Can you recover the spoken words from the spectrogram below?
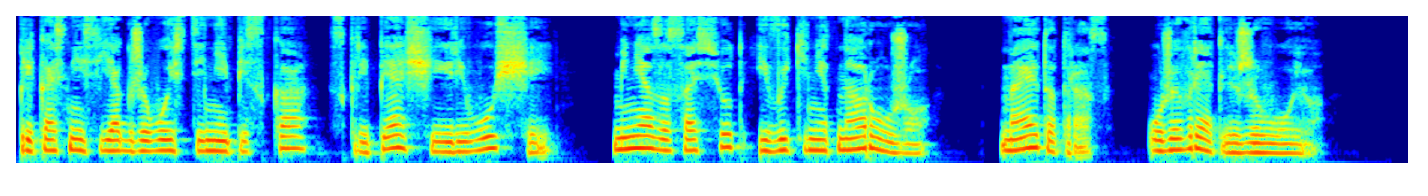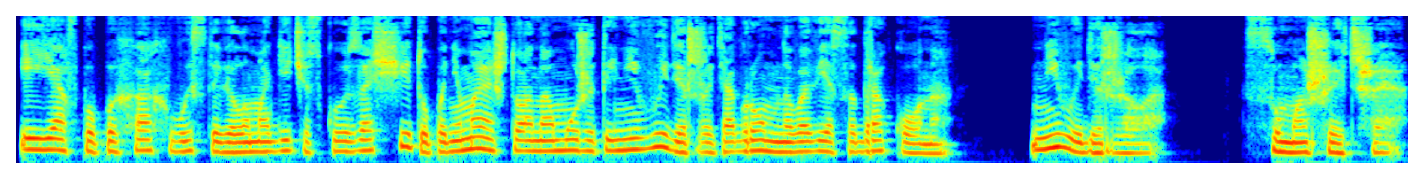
прикоснись я к живой стене песка, скрипящей и ревущей, меня засосет и выкинет наружу. На этот раз уже вряд ли живую. И я в попыхах выставила магическую защиту, понимая, что она может и не выдержать огромного веса дракона. Не выдержала. Сумасшедшая.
